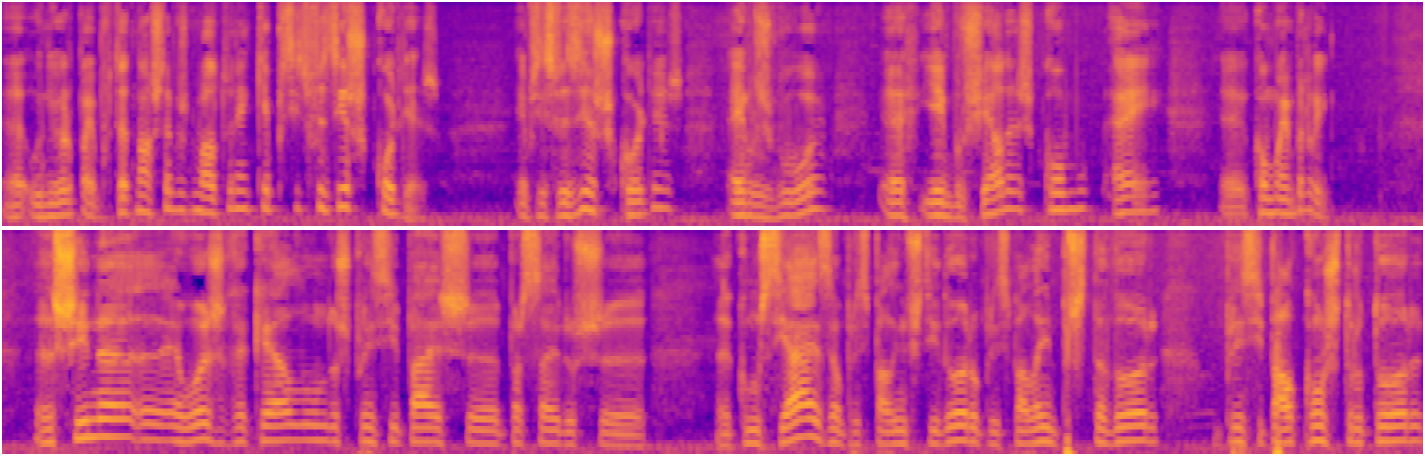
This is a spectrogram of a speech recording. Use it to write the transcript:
uh, União Europeia. Portanto, nós estamos numa altura em que é preciso fazer escolhas. É preciso fazer escolhas em Lisboa e em Bruxelas como em, como em Berlim. A China é hoje, Raquel, um dos principais parceiros comerciais, é o principal investidor, o principal emprestador, o principal construtor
